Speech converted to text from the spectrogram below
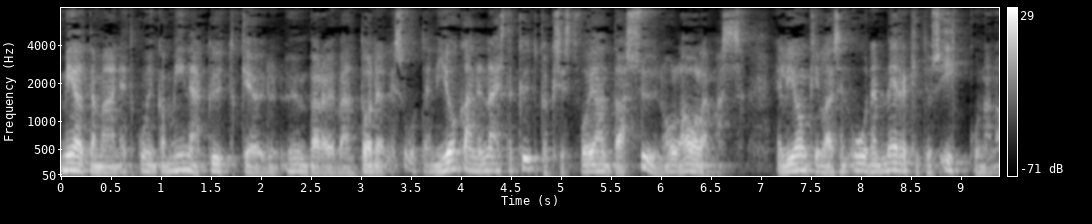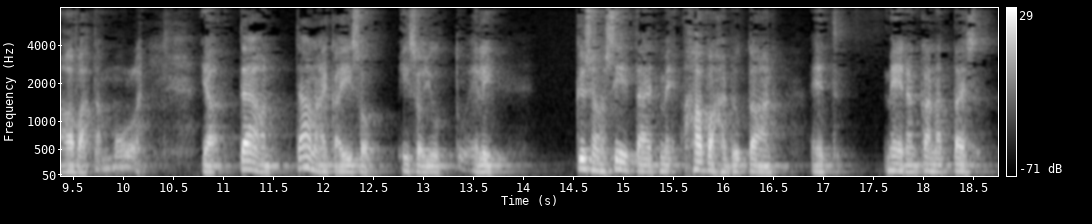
mieltämään, että kuinka minä kytkeydyn ympäröivään todellisuuteen, niin jokainen näistä kytköksistä voi antaa syyn olla olemassa. Eli jonkinlaisen uuden merkitysikkunan avata mulle. Ja tämä on, tämä on aika iso, iso juttu. Eli kyse on siitä, että me havahdutaan, että meidän kannattaisi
